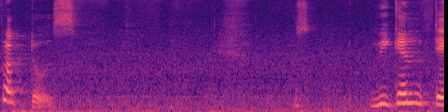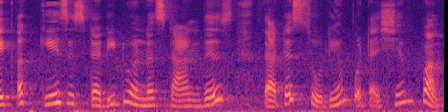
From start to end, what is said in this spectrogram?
fructose. We can take a case study to understand this that is sodium potassium pump.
